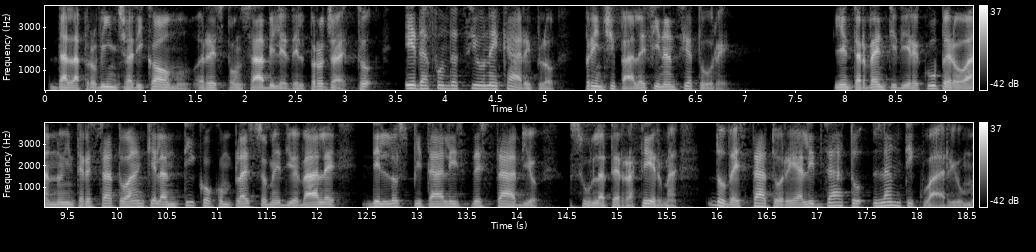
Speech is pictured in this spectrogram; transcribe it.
dalla provincia di Como, responsabile del progetto, e da Fondazione Cariplo, principale finanziatore. Gli interventi di recupero hanno interessato anche l'antico complesso medievale dell'Hospitalis de Stabio, sulla terraferma, dove è stato realizzato l'antiquarium.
